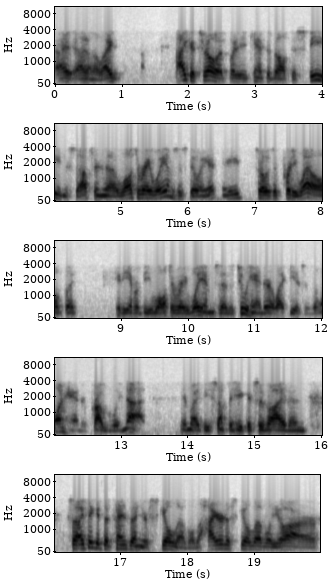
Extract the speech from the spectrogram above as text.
I, I don't know. I I could throw it, but he can't develop the speed and stuff. And uh, Walter Ray Williams is doing it. He throws it pretty well, but could he ever be Walter Ray Williams as a two-hander like he is as a one-hander? Probably not. It might be something he could survive in. So I think it depends on your skill level. The higher the skill level you are,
